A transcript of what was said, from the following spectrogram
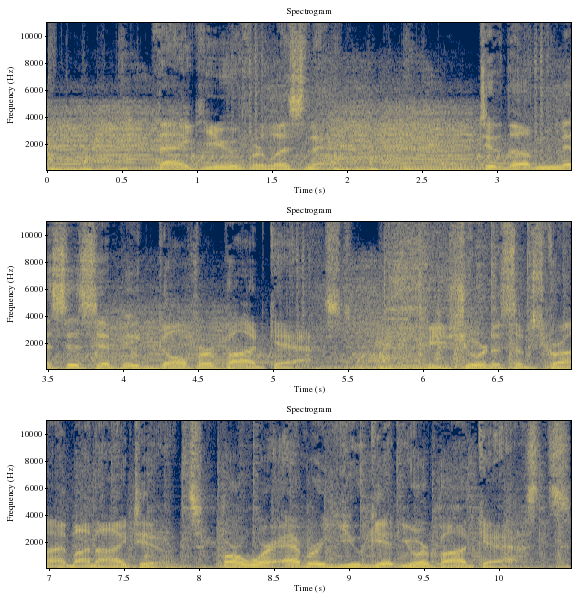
Thank you for listening to the Mississippi Golfer Podcast. Be sure to subscribe on iTunes or wherever you get your podcasts.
